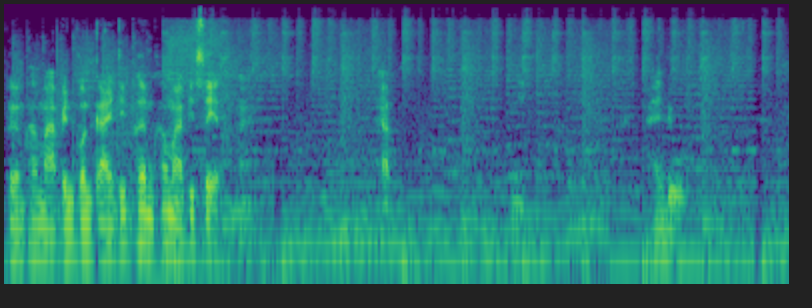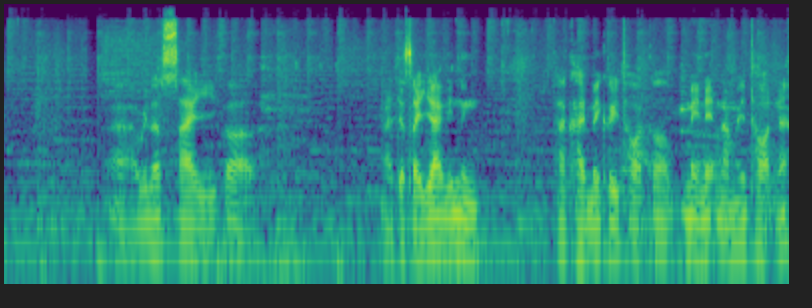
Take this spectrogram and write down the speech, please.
เพิ่มเข้ามาเป็นนกลไกที่เพิ่มเข้ามาพิเศษนะครับนี่ให้ดูเวลาใส่ก็อาจจะใส่ยากนิดนึง ถ้าใครไม่เคยถอดก็ไม่แนะนำให้ถอดนะ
